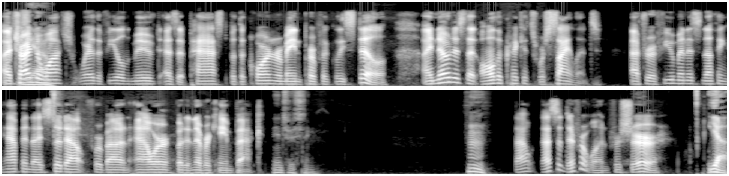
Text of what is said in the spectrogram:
I tried to watch where the field moved as it passed, but the corn remained perfectly still. I noticed that all the crickets were silent. After a few minutes, nothing happened. I stood out for about an hour, but it never came back. Interesting. Hmm. That that's a different one for sure. Yeah.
